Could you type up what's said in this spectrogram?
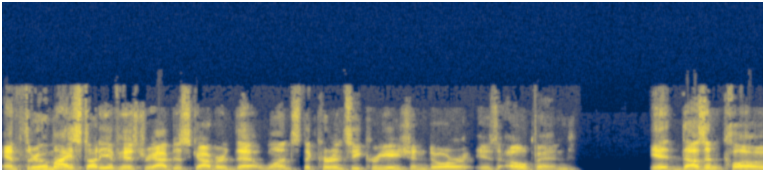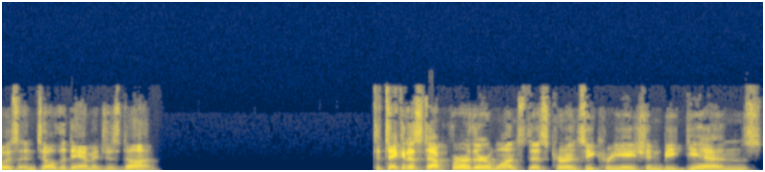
And through my study of history, I've discovered that once the currency creation door is opened, it doesn't close until the damage is done. To take it a step further, once this currency creation begins,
